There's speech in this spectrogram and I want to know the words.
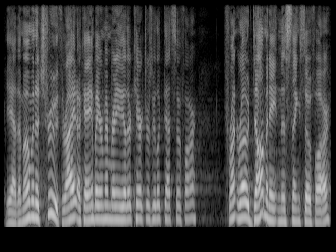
Yeah, the moment of truth, right? Okay, anybody remember any of the other characters we looked at so far? Front row dominating this thing so far.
